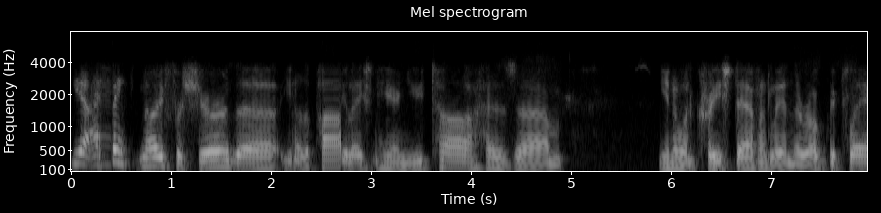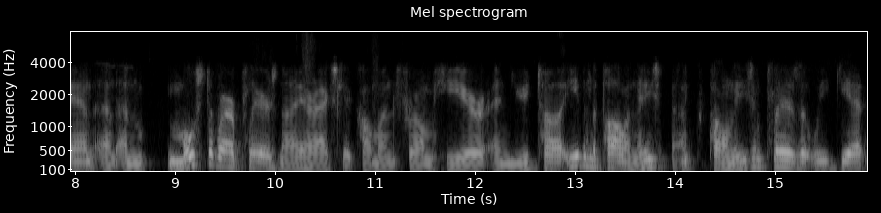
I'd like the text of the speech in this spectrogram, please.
Yeah, I think now for sure the you know the population here in Utah has um, you know increased definitely in the rugby playing, and and most of our players now are actually coming from here in Utah. Even the Polynesian Polynesian players that we get,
